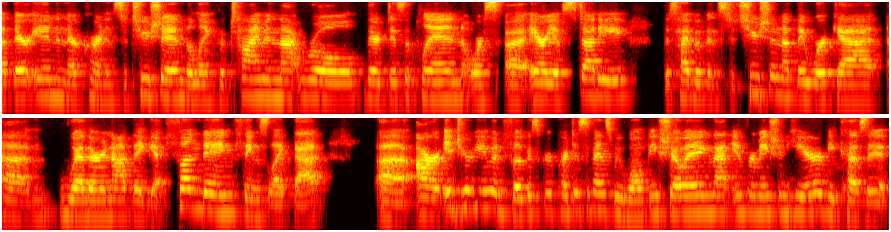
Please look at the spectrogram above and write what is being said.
that they're in in their current institution, the length of time in that role, their discipline or uh, area of study, the type of institution that they work at, um, whether or not they get funding, things like that. Uh, our interview and focus group participants, we won't be showing that information here because it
